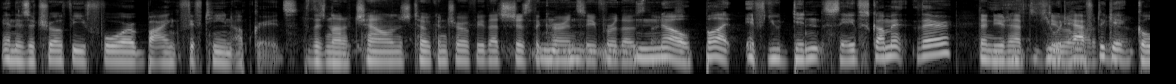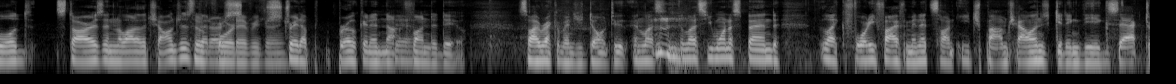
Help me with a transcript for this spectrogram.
and there's a trophy for buying 15 upgrades. There's not a challenge token trophy. That's just the currency for those. Things. No, but if you didn't save scum it there, then you'd have to. you would have to of- get yeah. gold stars in a lot of the challenges To that are everything. straight up broken and not Yeah. fun to do. So I recommend you don't do unless unless you want to spend like 45 minutes on each bomb challenge getting the exact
